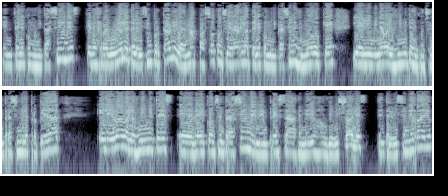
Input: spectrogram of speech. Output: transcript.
en telecomunicaciones, que desreguló la televisión por cable y además pasó a considerarla telecomunicaciones de modo que le eliminaba los límites de concentración de la propiedad, elevaba los límites eh, de concentración en empresas de medios audiovisuales, en televisión y radio,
